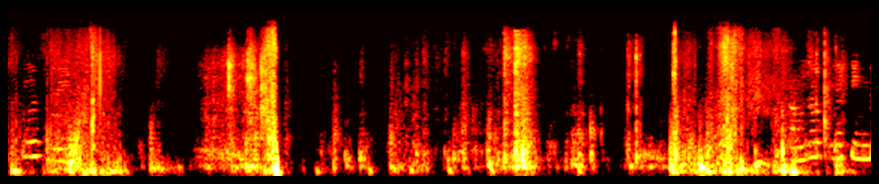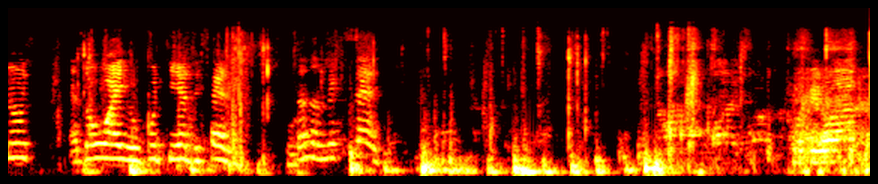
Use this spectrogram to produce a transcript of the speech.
Excuse me. I'm not making noise. I don't why you put here the pen. Doesn't make sense. What do you want?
